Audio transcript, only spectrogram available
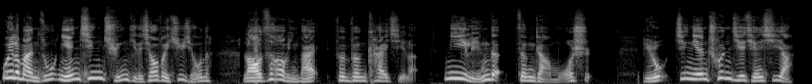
为了满足年轻群体的消费需求呢，老字号品牌纷纷开启了逆龄的增长模式。比如今年春节前夕啊，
